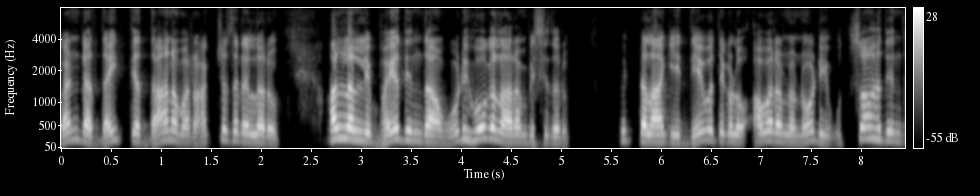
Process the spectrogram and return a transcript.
ಕಂಡ ದೈತ್ಯ ದಾನವ ರಾಕ್ಷಸರೆಲ್ಲರೂ ಅಲ್ಲಲ್ಲಿ ಭಯದಿಂದ ಓಡಿ ಹೋಗಲಾರಂಭಿಸಿದರು ಇತ್ತಲಾಗಿ ದೇವತೆಗಳು ಅವರನ್ನು ನೋಡಿ ಉತ್ಸಾಹದಿಂದ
